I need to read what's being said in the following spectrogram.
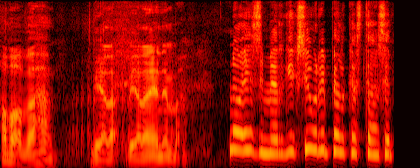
Avaa vähän vielä, vielä enemmän. No esimerkiksi juuri pelkästään se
